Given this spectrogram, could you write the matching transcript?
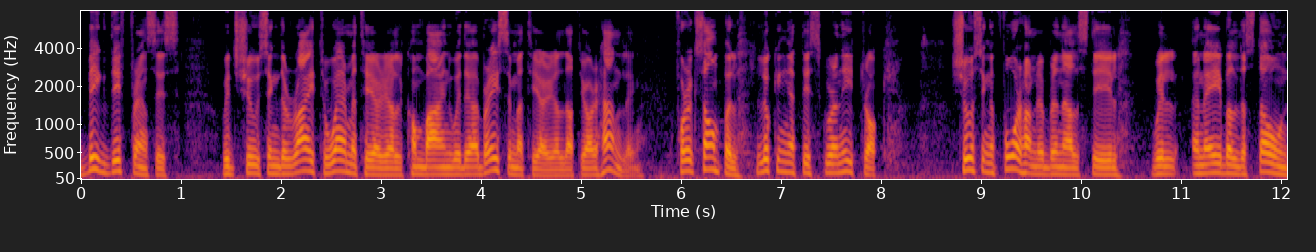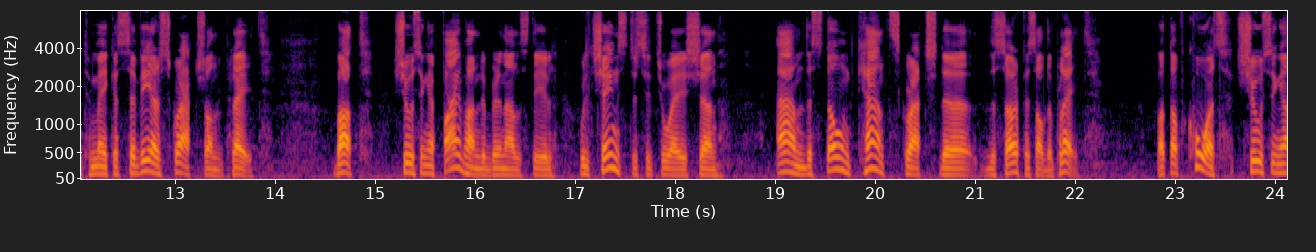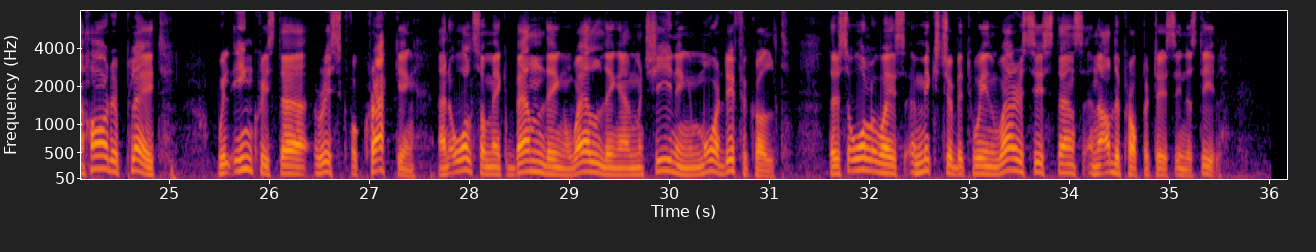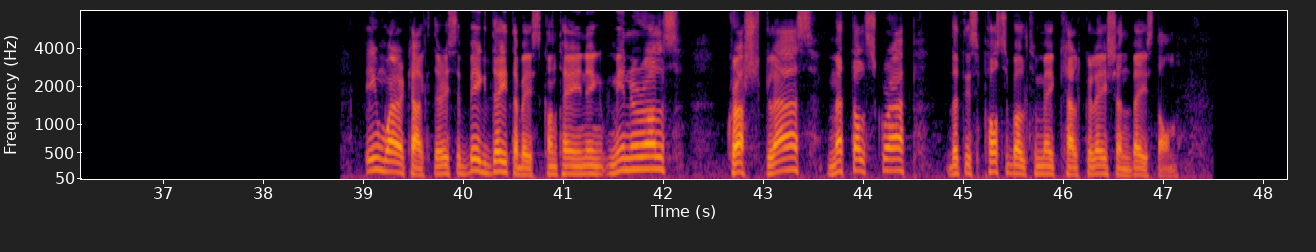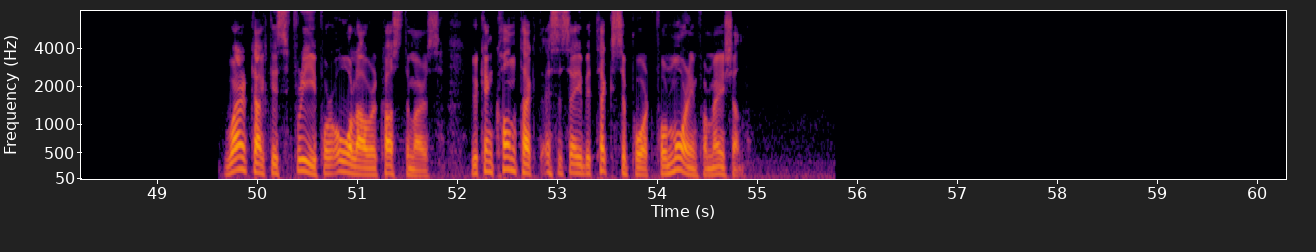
big differences with choosing the right wear material combined with the abrasive material that you are handling. For example, looking at this granite rock, choosing a 400 Brinell steel will enable the stone to make a severe scratch on the plate. But choosing a 500 Brinell steel will change the situation and the stone can't scratch the, the surface of the plate. But of course, choosing a harder plate will increase the risk for cracking and also make bending, welding and machining more difficult. There is always a mixture between wear resistance and other properties in the steel. In WearCalc there is a big database containing minerals, crushed glass, metal scrap that is possible to make calculation based on. WearCalc is free for all our customers. You can contact SSAB Tech Support for more information.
